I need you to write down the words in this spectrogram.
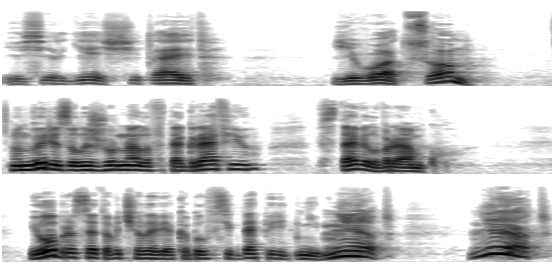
И Сергей считает его отцом? Он вырезал из журнала фотографию, вставил в рамку. И образ этого человека был всегда перед ним. Нет, нет!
